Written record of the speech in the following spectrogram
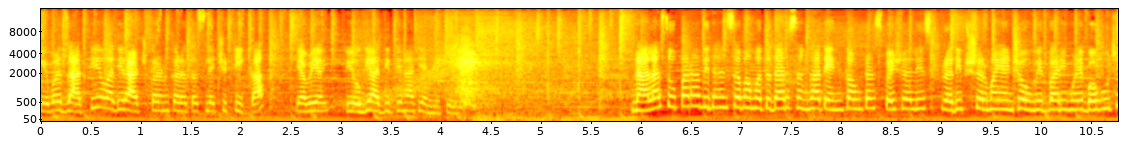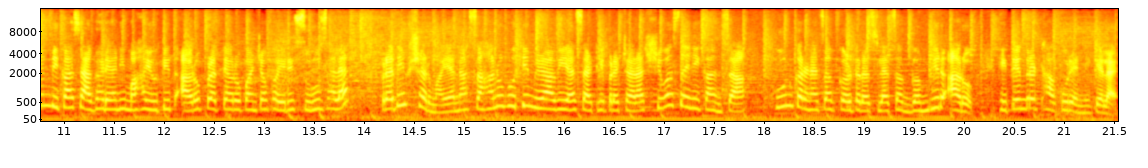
केवळ जातीयवादी राजकारण करत असल्याची टीका यावेळी योगी आदित्यनाथ यांनी केली आहे. नालासोपारा विधानसभा मतदारसंघात एन्काउंटर स्पेशलिस्ट प्रदीप शर्मा यांच्या उमेदवारीमुळे बहुजन विकास आघाडी आणि महायुतीत आरोप प्रत्यारोपांच्या फैरी सुरू झाल्या प्रदीप शर्मा यांना सहानुभूती मिळावी यासाठी प्रचारात शिवसैनिकांचा खून करण्याचा कट रचल्याचा गंभीर आरोप हितेंद्र ठाकूर यांनी केलाय.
